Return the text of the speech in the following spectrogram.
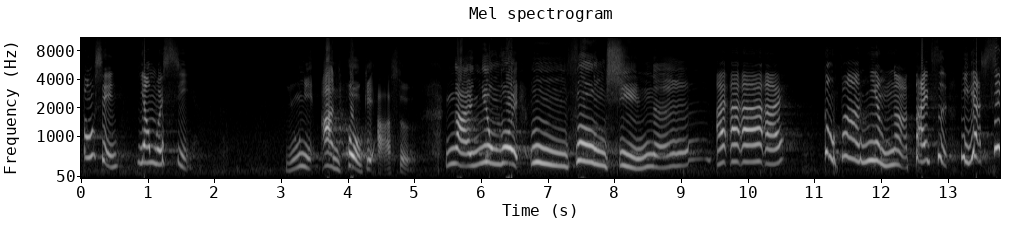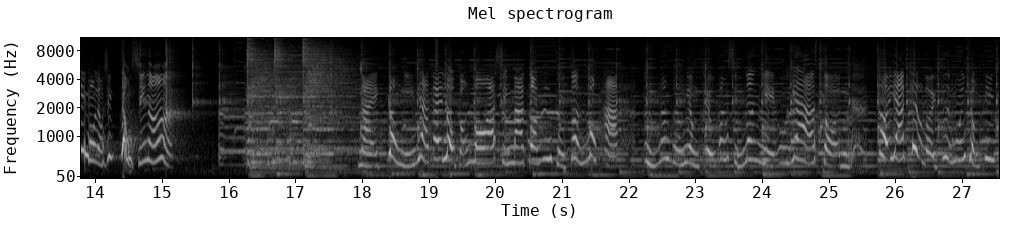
放心，要没事。有你暗好嘅阿叔，俺认为唔放心呢。哎哎哎哎哎，讲话念啊，带刺，你俩死冇良心东西呢？来讲你俩个老公无啊心嘛，准不准落下？唔能不用头痛心乱有呀酸，再也口来自满向屁股，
